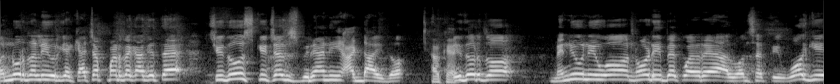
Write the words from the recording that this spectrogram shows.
ಬನ್ನೂರಿನಲ್ಲಿ ಇವ್ರಿಗೆ ಕ್ಯಾಚಪ್ ಮಾಡಬೇಕಾಗುತ್ತೆ. ಚಿದೂಸ್ ಕಿಚನ್ಸ್ ಬಿರಿಯಾನಿ ಅಡ್ಡ ಇದು. ಇದರದು ಇದರದ್ದು ಮೆನ್ಯೂ ನೀವು ನೋಡಿಬೇಕು ಅಂದರೆ ಅಲ್ಲಿ ಒಂದ್ಸತಿ ಹೋಗಿ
